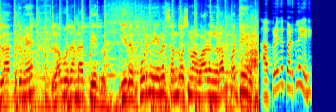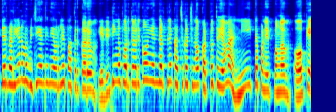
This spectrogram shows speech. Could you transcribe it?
எல்லாத்துக்குமே லவ் தாண்டா தீர்வு. இதை புரிஞ்சுக்கின்னு சந்தோஷமா வாழுங்கடா பக்கிங்களா? அப்புறம் இந்த படத்துல எடிட்டர் வேலையும் நம்ம விஜய் ஆண்டனி அவர்களே பார்த்திருக்காரு. எடிட்டிங்க பொறுத்த வரைக்கும் எந்த இடத்துலயும் கச்ச கச்சனோ கட்டோ தெரியாம நீட்டா பண்ணிருப்பாங்க. ஓகே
